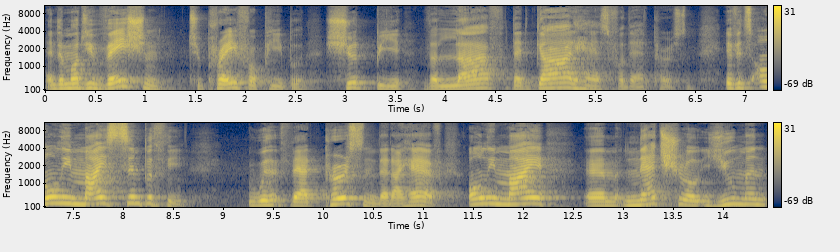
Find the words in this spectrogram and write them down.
And the motivation to pray for people should be the love that God has for that person. If it's only my sympathy with that person that I have, only my um, natural human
